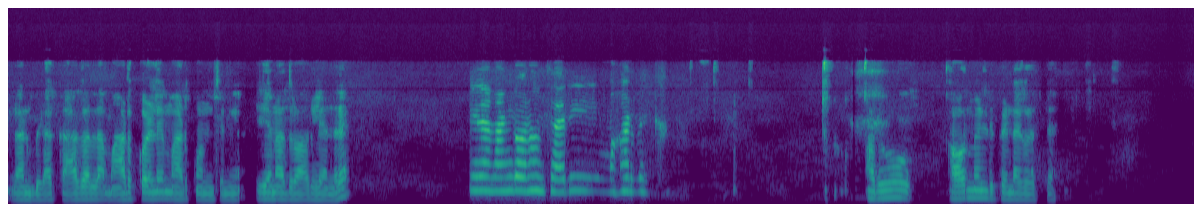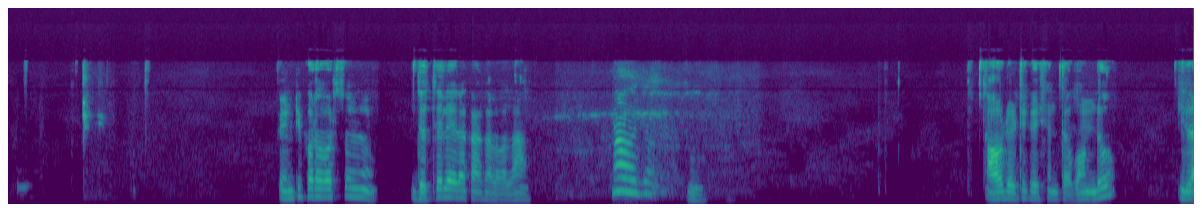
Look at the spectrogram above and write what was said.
ನಾನು ಬಿಡಕ್ ಆಗಲ್ಲ ಮಾಡ್ಕೊಳ್ಳೆ ಮಾಡ್ಕೊಂತೀನಿ. ಏನಾದ್ರೂ ಆಗ್ಲಿ ಅಂದ್ರೆ? ಇಲ್ಲ ನಂಗೆ ಒಂದೊಂದ್ ಸರಿ ಮಾಡ್ಬೇಕು. ಅದು ಅವ್ರ ಮೇಲೆ ಡಿಪೆಂಡ್ ಆಗಿರುತ್ತೆ. ಟ್ವೆಂಟಿ ಫೋರ್ ಅವರ್ಸ್ ಜೊತೆಲೇ ಇರಕ್ ಆಗಲ್ವಲ್ಲ? ಹೌದು. ಅವ್ರ ಡೆಡಿಕೇಶನ್ ತಗೊಂಡು ಇಲ್ಲ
